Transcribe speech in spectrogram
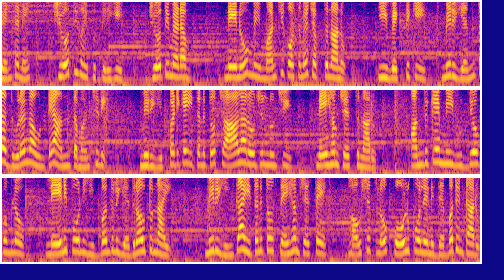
వెంటనే జ్యోతి వైపు తిరిగి జ్యోతి మేడం నేను మీ మంచి కోసమే చెప్తున్నాను. ఈ వ్యక్తికి మీరు ఎంత దూరంగా ఉంటే అంత మంచిది. మీరు ఇప్పటికే ఇతనితో చాలా రోజుల నుంచి స్నేహం చేస్తున్నారు. అందుకే మీ ఉద్యోగంలో లేనిపోని ఇబ్బందులు ఎదురవుతున్నాయి. మీరు ఇంకా ఇతనితో స్నేహం చేస్తే భవిష్యత్తులో కోలుకోలేని దెబ్బతింటారు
